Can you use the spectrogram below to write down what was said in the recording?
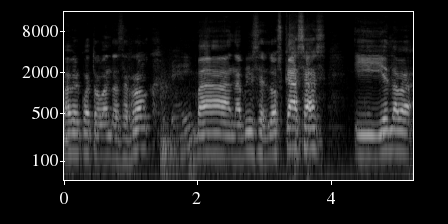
Va a haber cuatro bandas de rock. Van a abrirse dos casas. Y es la,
